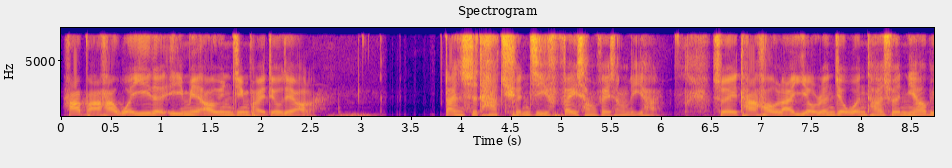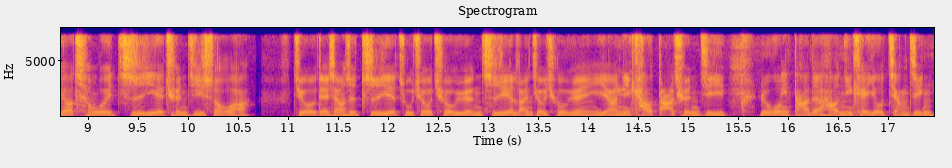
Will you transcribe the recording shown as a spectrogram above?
他把他唯一的一面奥运金牌丢掉了。但是他拳击非常非常厉害，所以他后来有人就问他说：“你要不要成为职业拳击手啊？”就有点像是职业足球球员、职业篮球球员一样，你靠打拳击，如果你打得好，你可以有奖金，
